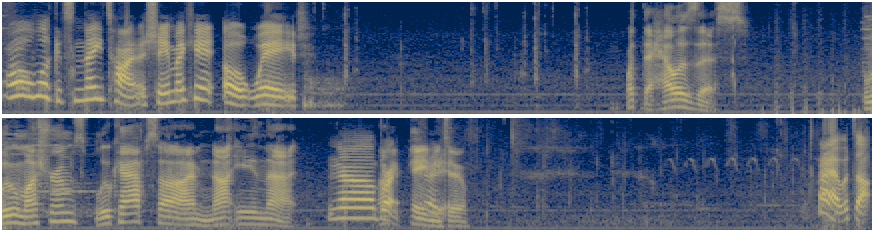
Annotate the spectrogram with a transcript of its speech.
Oh, look, it's nighttime. A shame I can't. Oh, wait. What the hell is this? Blue mushrooms? Blue caps? Uh, I'm not eating that. No, bro. you paid me to. Hi, what's up?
